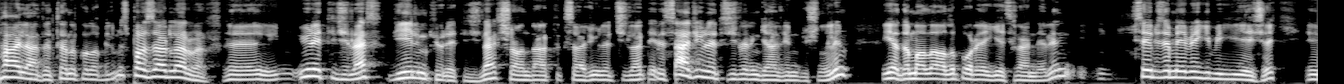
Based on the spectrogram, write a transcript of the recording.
hala da tanık olabildiğimiz pazarlar var. Ee, üreticiler, diyelim ki üreticiler, şu anda artık sadece üreticiler değil, sadece üreticilerin geldiğini düşünelim ya da malı alıp oraya getirenlerin sebze meyve gibi yiyecek, e,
